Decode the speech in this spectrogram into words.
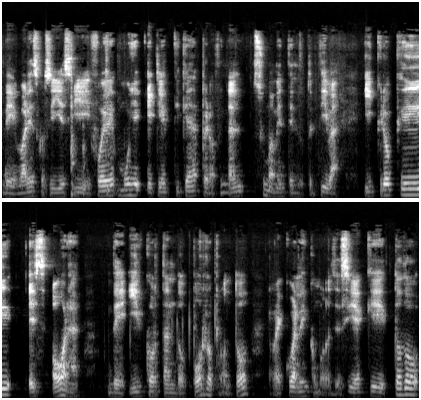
de varias cosillas y fue muy ecléctica, pero al final sumamente nutritiva. Y creo que es hora de ir cortando por lo pronto. Recuerden, como les decía, que toda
